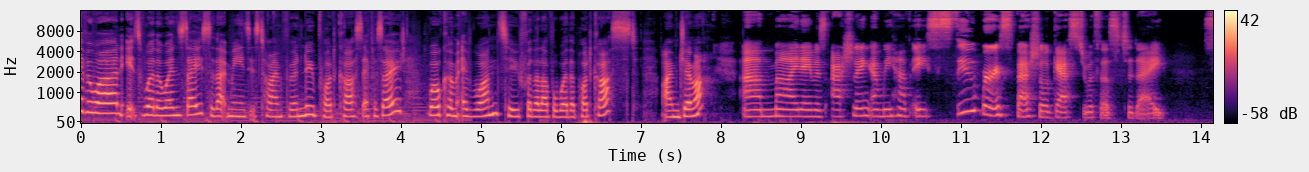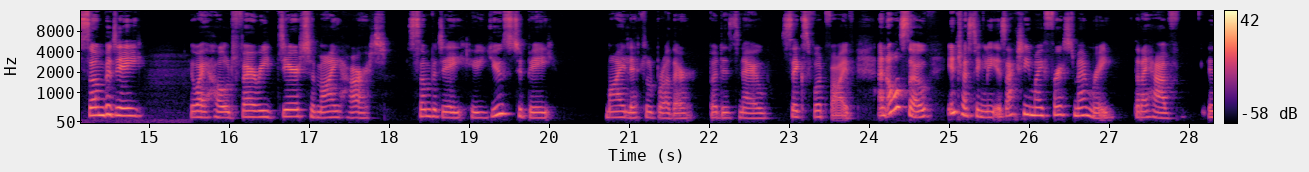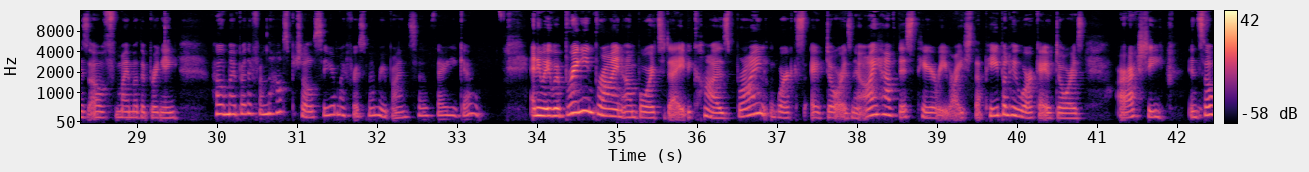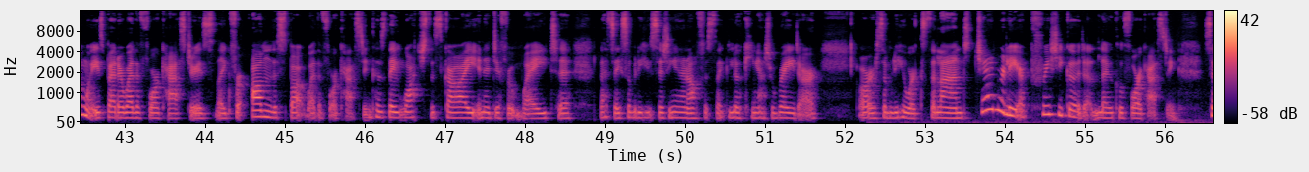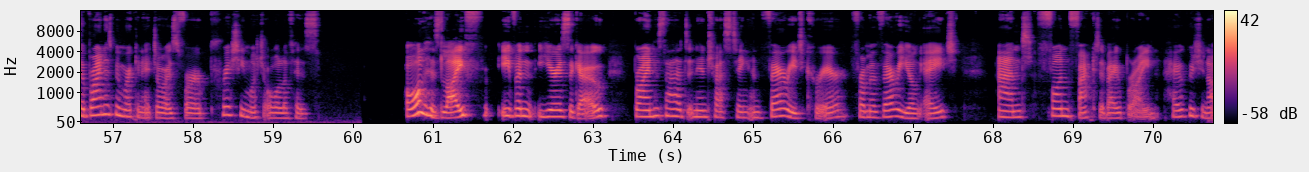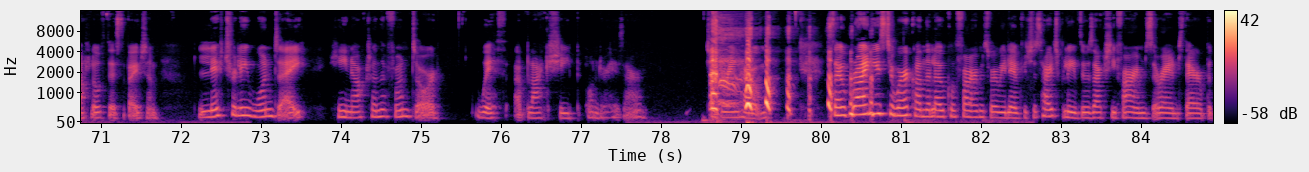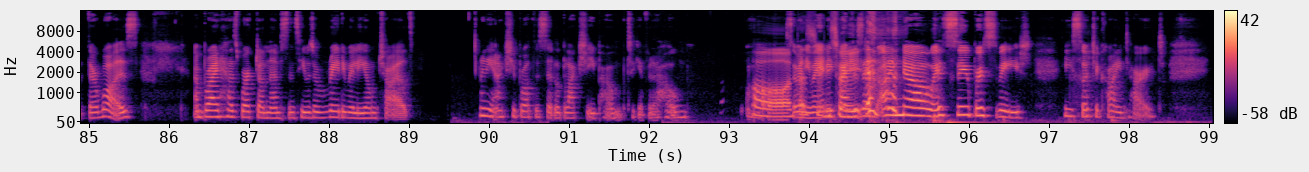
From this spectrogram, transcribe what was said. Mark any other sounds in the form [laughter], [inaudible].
Everyone, it's Weather Wednesday, so that means it's time for a new podcast episode. Welcome everyone to For the Love of Weather podcast. I'm Gemma. Um, my name is Ashling, and we have a super special guest with us today. Somebody who I hold very dear to my heart. Somebody who used to be my little brother, but is now six foot five. And also, interestingly, is actually my first memory that I have is of my mother bringing home my brother from the hospital. So you're my first memory, Brian. So there you go. Anyway, we're bringing Brian on board today because Brian works outdoors. Now, I have this theory, right, that people who work outdoors are actually, in some ways, better weather forecasters, like for on the spot weather forecasting, because they watch the sky in a different way to, let's say, somebody who's sitting in an office, like looking at a radar, or somebody who works the land, generally are pretty good at local forecasting. So, Brian has been working outdoors for pretty much all of his. All his life, even years ago, Brian has had an interesting and varied career from a very young age. And fun fact about Brian how could you not love this about him? Literally, one day he knocked on the front door with a black sheep under his arm to bring [laughs] home. so, Brian used to work on the local farms where we lived, which is hard to believe there was actually farms around there, but there was. And Brian has worked on them since he was a really, really young child. And he actually brought this little black sheep home to give it a home. Oh, so that's anyway, anytime sweet. there's I [laughs] know it's super sweet. He's such a kind heart.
